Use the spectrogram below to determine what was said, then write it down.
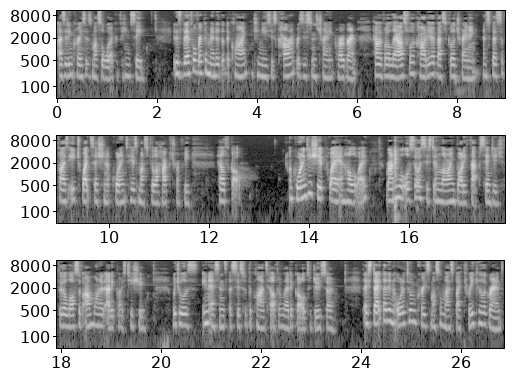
as it increases muscle work efficiency it is therefore recommended that the client continues his current resistance training program, however, allows for a cardiovascular training and specifies each weight session according to his muscular hypertrophy health goal. According to Shipway and Holloway, running will also assist in lowering body fat percentage through the loss of unwanted adipose tissue, which will, in essence, assist with the client's health related goal to do so. They state that in order to increase muscle mass by 3 kilograms,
